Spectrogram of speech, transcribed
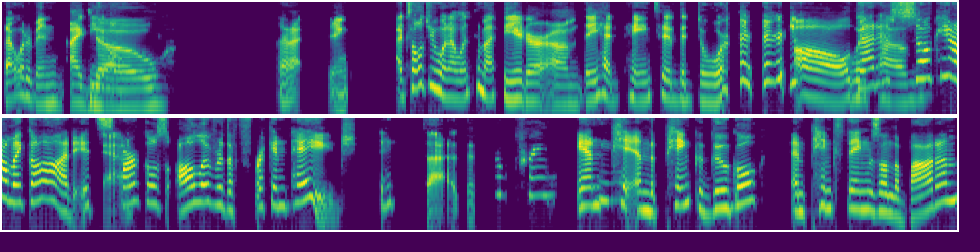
That would have been ideal. No. I think. I told you when I went to my theater, um, they had painted the door. Oh, With, that is um, so cute. Oh my God. It Yeah. sparkles all over the frickin' page. It says it's so pretty. And, and the pink Google and pink things on the bottom.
